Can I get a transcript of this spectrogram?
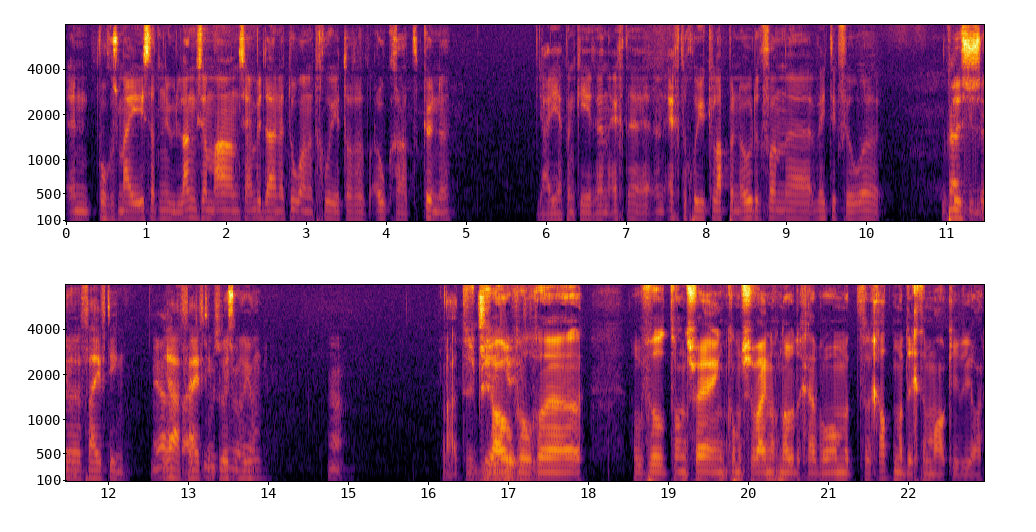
En volgens mij is dat nu langzaamaan, zijn we daar naartoe aan het groeien tot het ook gaat kunnen. Ja, je hebt een keer een echte, een echte goede klapper nodig van, eh, weet ik veel, eh, plus 15 miljoen. eh 15. Ja, Ja, 15 misschien plus wel, ja. miljoen. Ja. Nou, het is bizar hoeveel, eh, hoeveel transferinkomsten wij nog nodig hebben om het gat maar dicht te maken ieder jaar.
